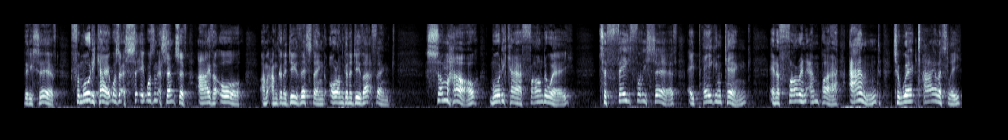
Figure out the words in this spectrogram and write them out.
that he served, for Mordecai, it wasn't a, it wasn't a sense of either or. I'm, I'm going to do this thing or I'm going to do that thing. Somehow, Mordecai found a way to faithfully serve a pagan king in a foreign empire and to work tirelessly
